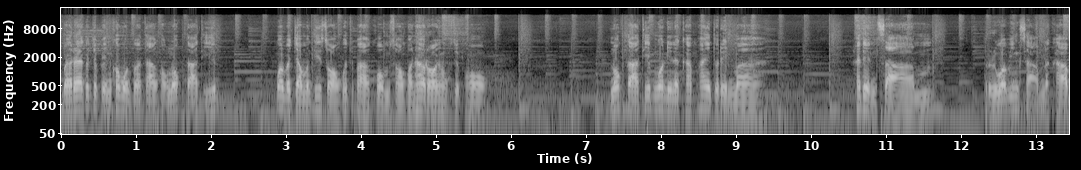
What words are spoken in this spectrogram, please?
ใบแรกก็จะเป็นข้อมูลแนวทางของนกตาทิพย์งวดประจำวันที่ 2 พฤษภาคม 2566 นกตาทิพย์งวดนี้นะครับ ให้ตัวเด่นมา ให้เด่น 3 หรือว่าวิ่ง 3 นะครับ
